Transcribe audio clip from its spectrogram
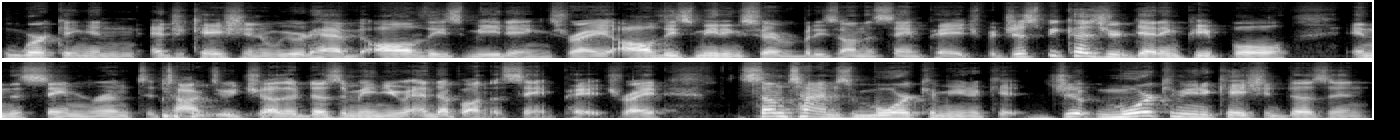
working in education and we would have all of these meetings, right? All of these meetings so everybody's on the same page. But just because you're getting people in the same room to talk to each other doesn't mean you end up on the same page, right? Sometimes more communicate more communication doesn't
